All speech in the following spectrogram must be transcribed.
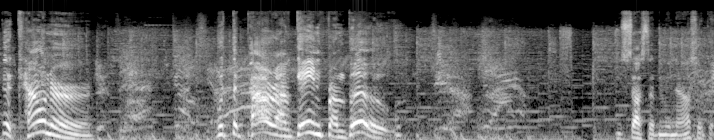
Good counter. With the power I've gained from Boo. He sussed at me now. Okay.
